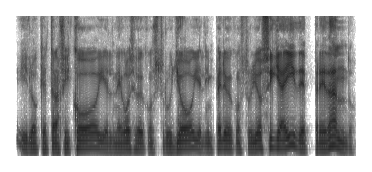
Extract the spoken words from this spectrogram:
y lo que traficó y el negocio que construyó y el imperio que construyó sigue ahí depredando.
